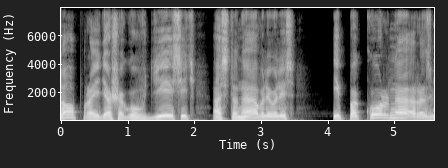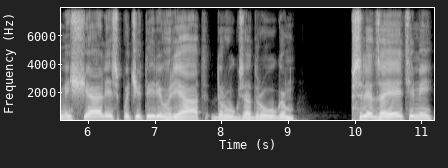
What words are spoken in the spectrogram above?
но, пройдя шагов десять, останавливались и покорно размещались по четыре в ряд друг за другом. Вслед за этими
